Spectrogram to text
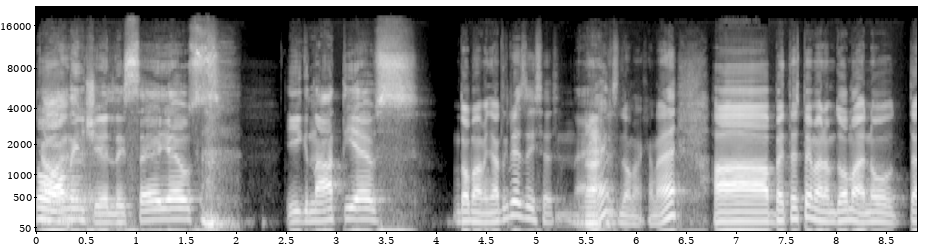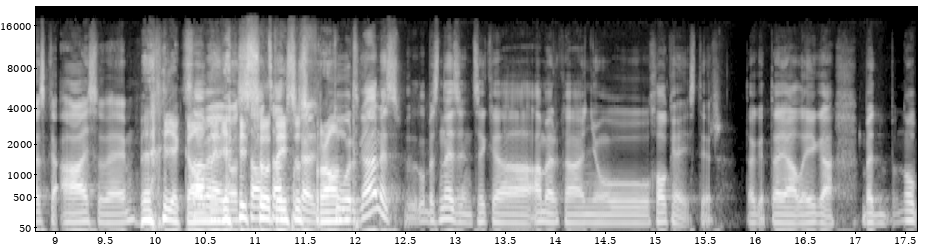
Kalniņš, Elisējevs, Ignātievs. Domā, viņi atgriezīsies? Nē. Es domāju, ka nē. Uh, bet es, piemēram, domāju, nu, tas, ka ASV Ja savējos izsūtīs uz fronti. Tur gan es, es nezinu, cik ā, amerikāņu hokejisti ir tagad tajā līgā. Bet nu,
